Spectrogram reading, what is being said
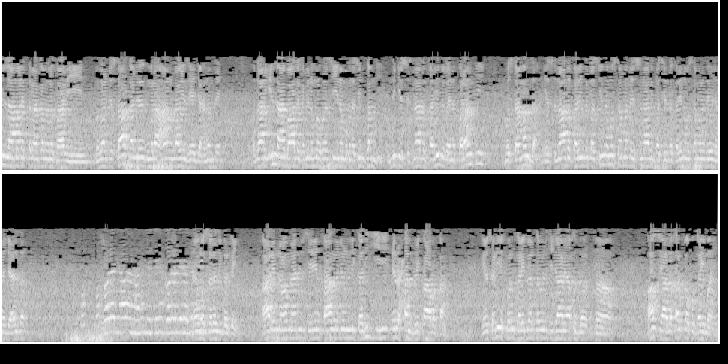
الا من اتبعك من القابين مگر جو ساتھ ہے گمراہان لاگے سے جہنم دے۔ ودار الا عبادك من المخلصين مخلصين کم دی لیکن استثناء قلیل بین قران کی مستعمل دا اسناد قلیل کا سین مستعمل اسناد کا قلیل مستعمل دیو جنا جائز دا اے مسئلہ ذکر کئی قال ابن عمر بن سیرین قال رجل لکریجه ارحل رقابك یہ سری خپل کریگر تو چار اخذ اس یاد خلق کو کئی مانی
